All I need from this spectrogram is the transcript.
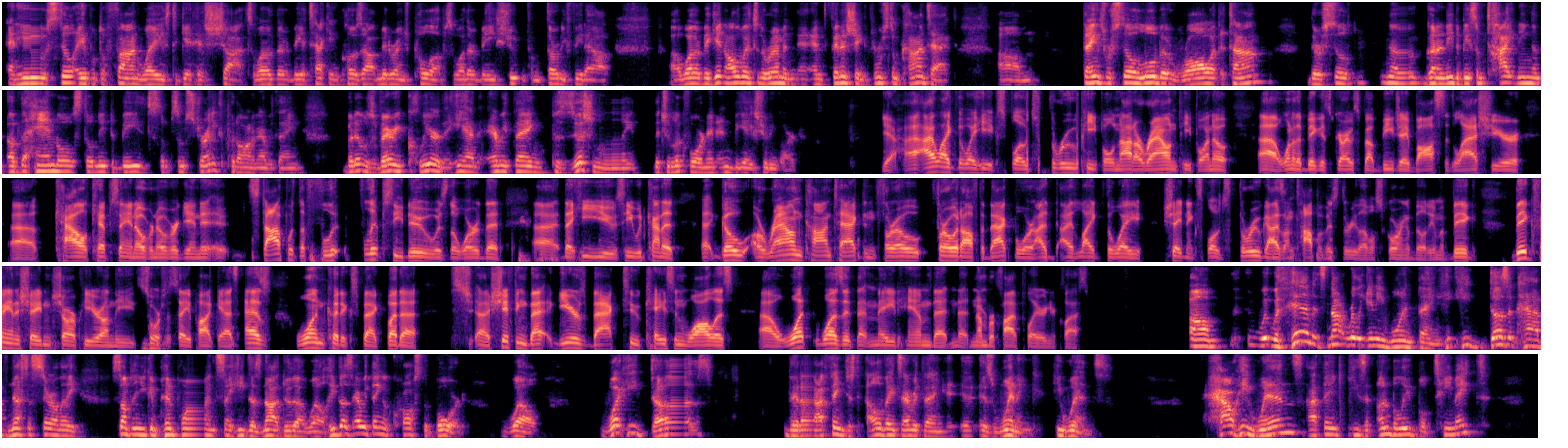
and he was still able to find ways to get his shots, whether it be attacking closeout mid range pull ups, whether it be shooting from thirty feet out, uh, whether it be getting all the way to the rim and, and finishing through some contact. Um, things were still a little bit raw at the time, there's still you know going to need to be some tightening of the handle still need to be some some strength put on and everything. But it was very clear that he had everything positionally that you look for in an nba shooting guard yeah, I, I, like the way he explodes through people, not around people. I know uh, one of the biggest gripes about BJ Boston last year. Uh, Cal kept saying over and over again, it, it, "Stop with the flip, flipsy do" was the word that uh, that he used. He would kind of uh, go around contact and throw throw it off the backboard. I, I like the way Shaedon explodes through guys on top of his three level scoring ability. I'm a big big fan of Shaedon Sharpe here on the Sources Say podcast, as one could expect. But uh, uh, shifting back gears back to Cason Wallace. Uh, what was it that made him that, that number five player in your class? Um, with, with, him, it's not really any one thing. He, he doesn't have necessarily something you can pinpoint and say he does not do that well. He does everything across the board well. What he does that I think just elevates everything is winning. He wins. How he wins, I think he's an unbelievable teammate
